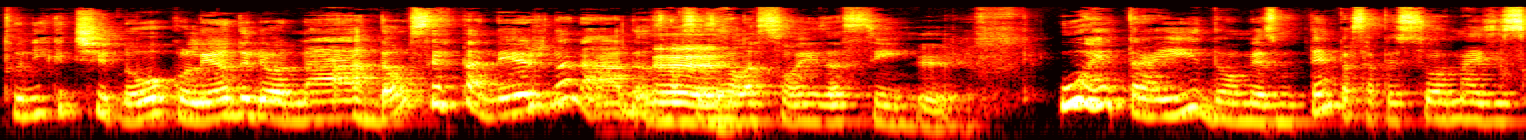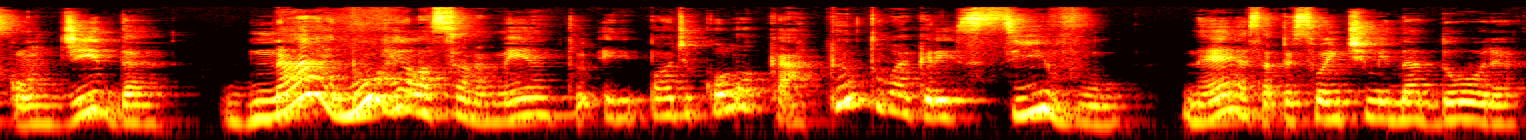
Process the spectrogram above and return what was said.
Tunico e Tinoco, Leandro e Leonardo, é um sertanejo danado as nossas É. relações assim. É. O retraído, ao mesmo tempo, essa pessoa mais escondida, na, no relacionamento, ele pode colocar tanto o agressivo, né, essa pessoa intimidadora,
